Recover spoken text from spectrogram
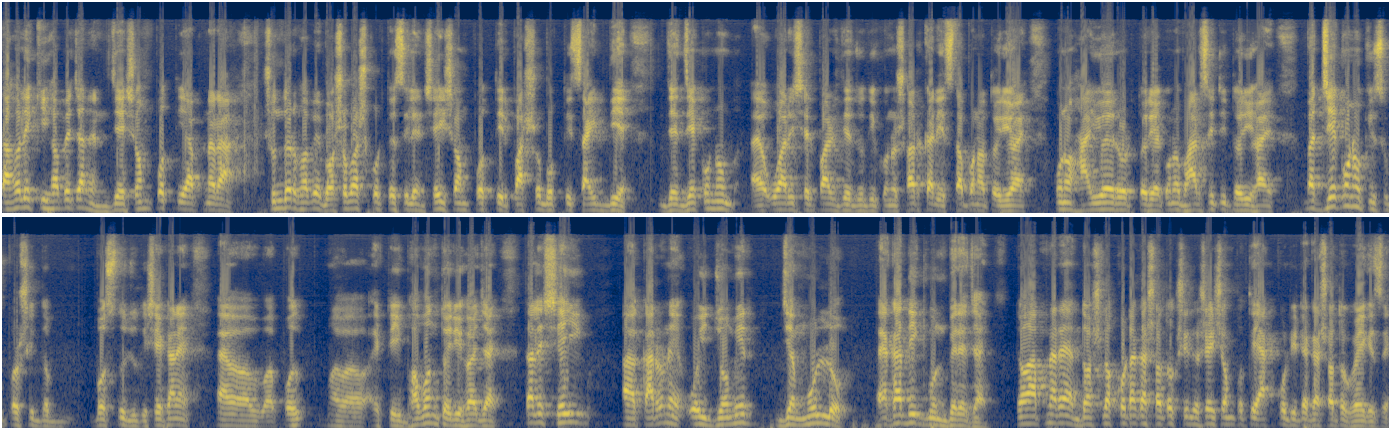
তাহলে কি হবে জানেন? যে সম্পত্তি আপনারা সুন্দরভাবে বসবাস করতেছিলেন, সেই সম্পত্তির পার্শ্ববর্তী সাইড দিয়ে যে যে কোনো ওয়ারিশের পাশ দিয়ে যদি কোনো সরকারি স্থাপনা তৈরি হয়, কোনো হাইওয়ে রোড তৈরি হয়, কোনো ভার্সিটি তৈরি হয়, বা যে কোনো কিছু প্রসিদ্ধ বস্তু যদি সেখানে একটি ভবন তৈরি হয়ে যায়, তাহলে সেই কারণে ওই জমির যে মূল্য একাধিক গুণ বেড়ে যায়। তো আপনারা দশ লক্ষ টাকা শতক ছিল, সেই সম্পত্তি এক কোটি টাকা শতক হয়ে গেছে।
